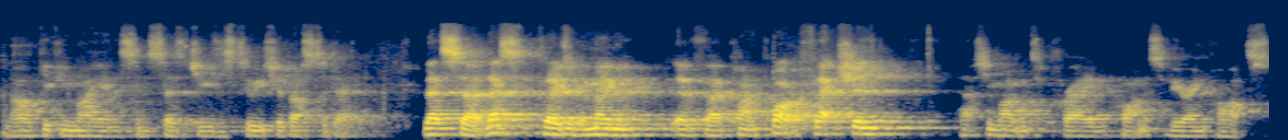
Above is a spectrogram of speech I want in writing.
and I'll give you my innocence, says Jesus to each of us today. Let's, uh, let's close with a moment of uh, kind of quiet reflection. Perhaps you might want to pray in the quietness of your own hearts.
